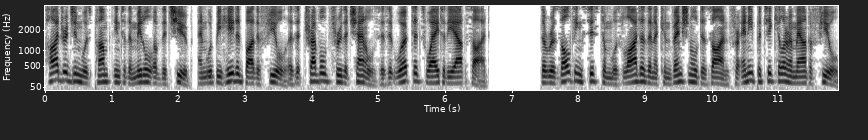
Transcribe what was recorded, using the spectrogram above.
Hydrogen was pumped into the middle of the tube, and would be heated by the fuel as it traveled through the channels as it worked its way to the outside. The resulting system was lighter than a conventional design for any particular amount of fuel.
